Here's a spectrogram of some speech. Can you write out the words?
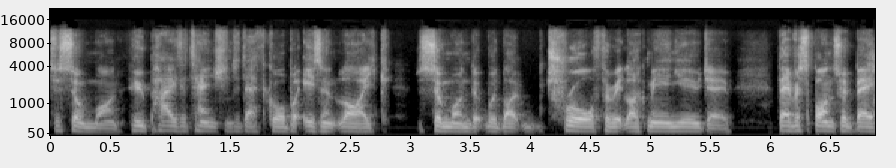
to someone who pays attention to deathcore but isn't like someone that would like trawl through it like me and you do, their response would be,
